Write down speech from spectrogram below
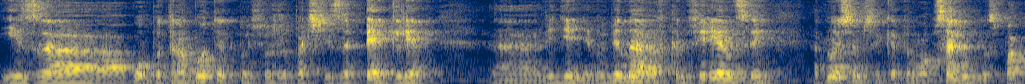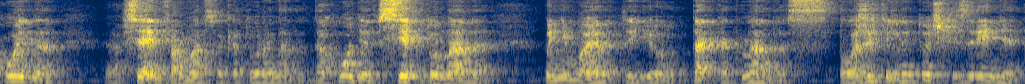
и за опыт работы, то есть уже почти за 5 лет э, ведения вебинаров, конференций, относимся к этому абсолютно спокойно. Э, вся информация, которая надо, доходит. Все, кто надо, понимают ее так, как надо, с положительной точки зрения.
